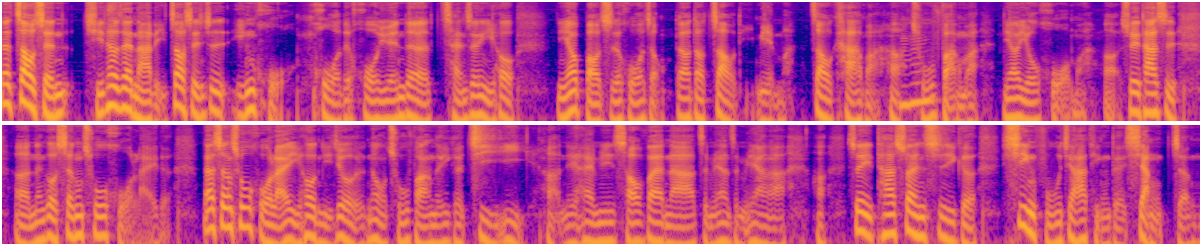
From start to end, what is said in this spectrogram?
那灶神奇特在哪里？灶神是引火，火的火源的产生以后，你要保持火种，都要到灶里面嘛。灶咖嘛，哈，厨房嘛，你要有火嘛，啊，所以它是呃能够生出火来的。那生出火来以后，你就有那种厨房的一个记忆，啊，你还没烧饭啊，怎么样怎么样啊，啊，所以它算是一个幸福家庭的象征，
